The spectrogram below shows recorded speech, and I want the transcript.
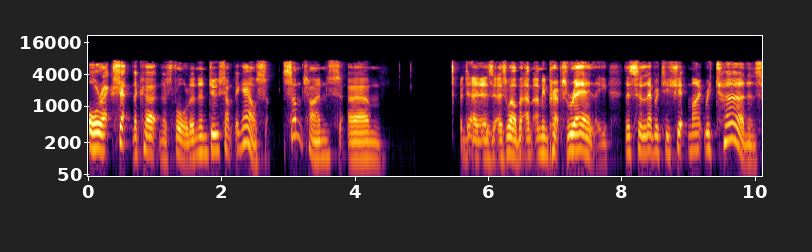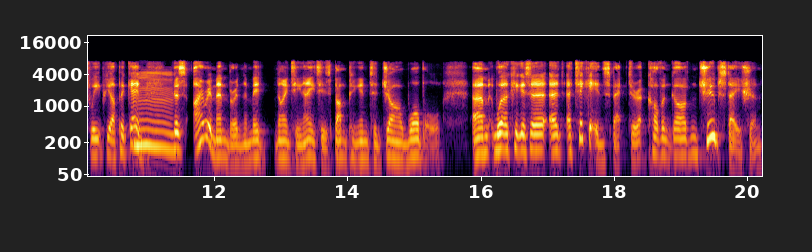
or accept the curtain has fallen and do something else. Sometimes, um, as, as well, but um, I mean, perhaps rarely, the celebrity ship might return and sweep you up again. Mm. Because I remember in the mid 1980s bumping into Jah Wobble, um, working as a, a, a ticket inspector at Covent Garden Tube Station,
